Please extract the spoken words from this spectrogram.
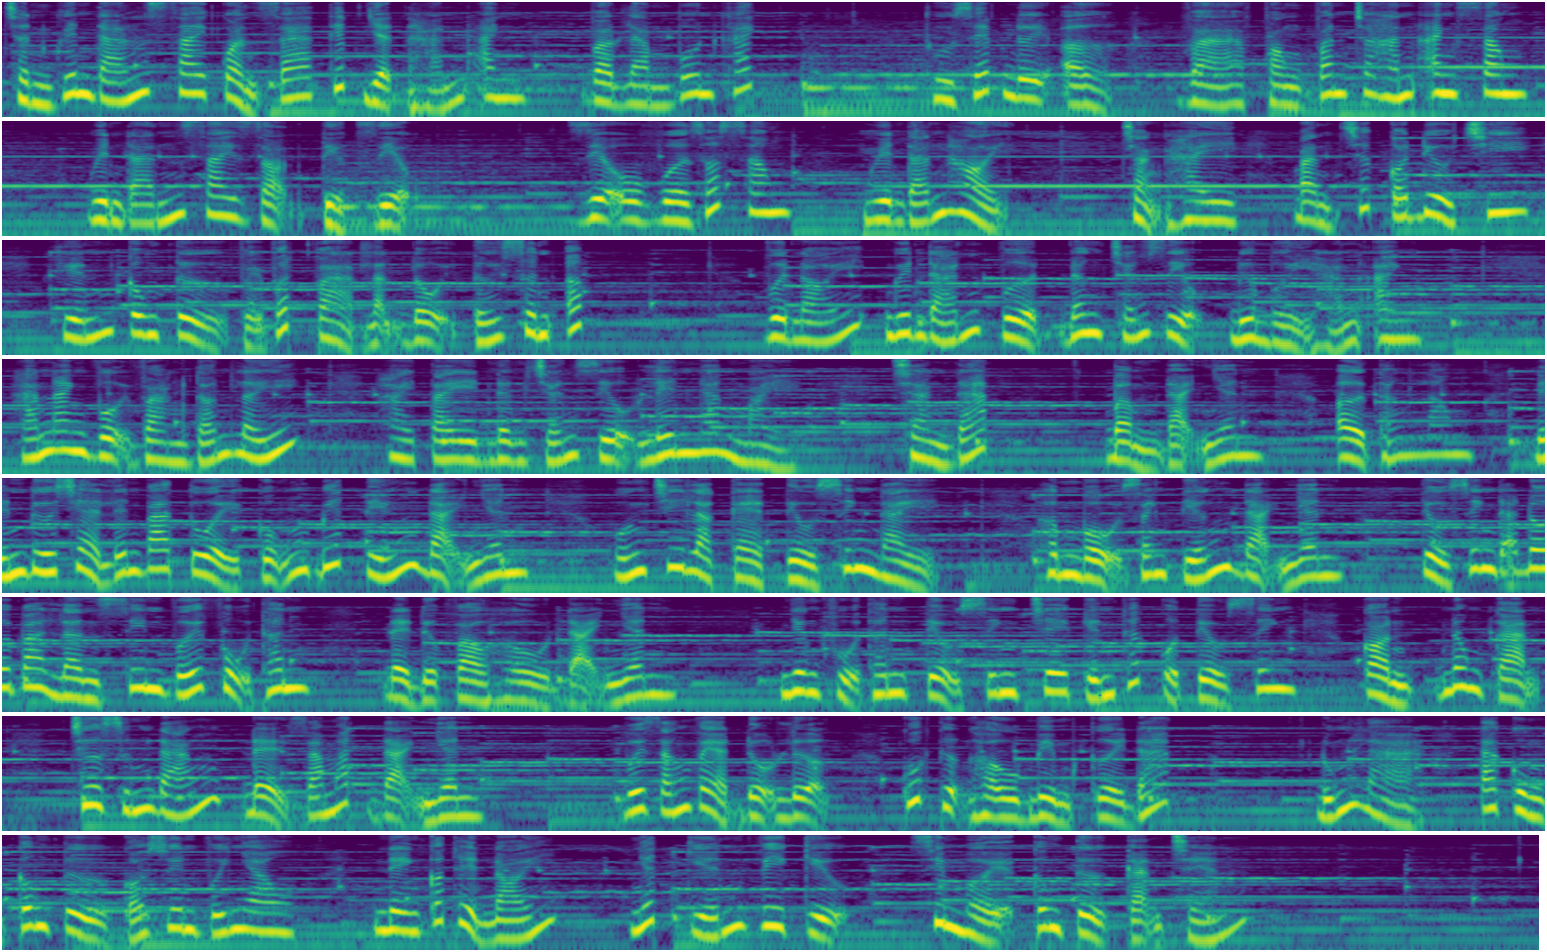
Trần nguyên đán sai quản gia tiếp nhận hắn anh vào làm bôn khách thu xếp nơi ở và phòng văn cho hắn anh xong, nguyên đán sai dọn tiệc rượu. Rượu vừa rót xong, nguyên đán hỏi, chẳng hay bản chức có điều chi khiến công tử phải vất vả lặn lội tới sân ấp? Vừa nói, nguyên đán vừa nâng chén rượu đưa mời hán anh. Hán anh vội vàng đón lấy, hai tay nâng chén rượu lên ngang mày. Chàng đáp, bẩm đại nhân, ở thăng long, đến đứa trẻ lên ba tuổi cũng biết tiếng đại nhân huống chi là kẻ tiểu sinh này. Hâm mộ danh tiếng đại nhân, tiểu sinh đã đôi ba lần xin với phụ thân để được vào hầu đại nhân. Nhưng phụ thân tiểu sinh chê kiến thức của tiểu sinh còn nông cạn, chưa xứng đáng để ra mắt đại nhân. Với dáng vẻ độ lượng, quốc thượng hầu mỉm cười đáp, đúng là ta cùng công tử có duyên với nhau, nên có thể nói, nhất kiến vi cựu, xin mời công tử cạn chén.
